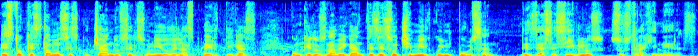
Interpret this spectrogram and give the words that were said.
Esto que estamos escuchando es el sonido de las pértigas con que los navegantes de Xochimilco impulsan, desde hace siglos, sus trajineras.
